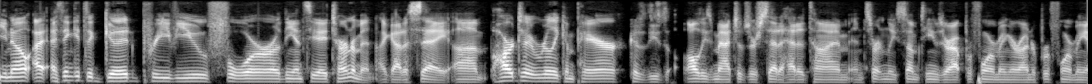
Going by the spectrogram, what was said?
You know, I, I, think it's a good preview for the NCAA tournament. I got to say, um, hard to really compare because these all these matchups are set ahead of time, and certainly some teams are outperforming or underperforming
